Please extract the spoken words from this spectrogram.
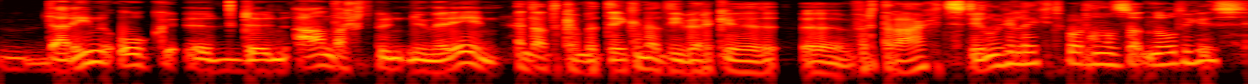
daarin ook eh, de aandachtspunt nummer één. En dat kan betekenen dat die werken uh, vertraagd, stilgelegd worden als dat nodig is?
